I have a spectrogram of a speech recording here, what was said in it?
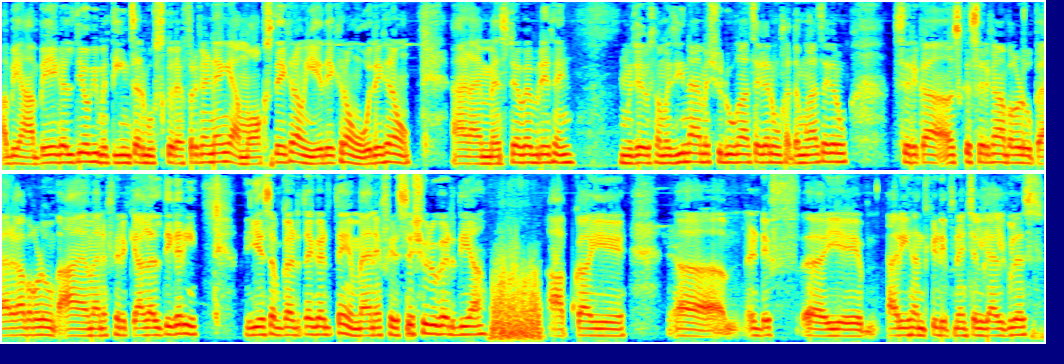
अब यहाँ पे ये गलती होगी, मैं तीन चार बुक्स को रेफर करने गया। मॉक्स देख रहा हूँ, ये देख रहा हूँ, वो देख रहा हूँ। एंड आई मेस्ड एवरीथिंग मुझे समझ ही ना है, मैं शुरू कहाँ से करूँ, ख़त्म कहाँ से करूँ? सिर का, उसका सिर कहाँ पकड़ूँ, पैर कहाँ पकड़ूँ? मैंने फिर क्या गलती करी? ये सब करते करते मैंने फिर से शुरू कर दिया। आपका ये डिफ ये अरिहंत की डिफरेंशियल कैलकुलस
